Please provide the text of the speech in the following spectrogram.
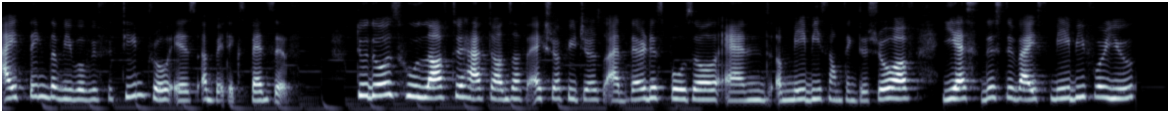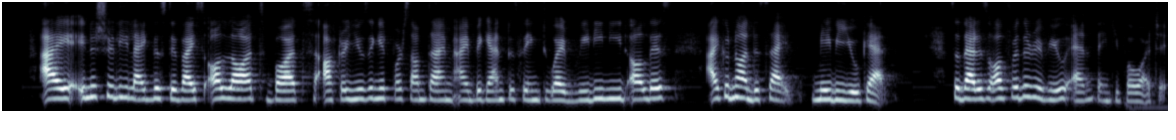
I think the Vivo V15 Pro is a bit expensive. To those who love to have tons of extra features at their disposal and maybe something to show off, yes, this device may be for you. I initially liked this device a lot, but after using it for some time, I began to think, do I really need all this? I could not decide. Maybe you can. So that is all for the review and thank you for watching.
